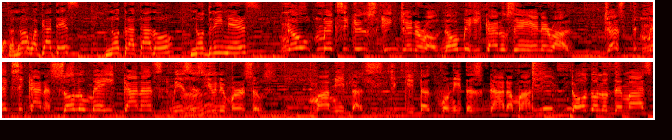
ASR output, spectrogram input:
O sea, no aguacates, no tratado, no dreamers. No Mexicans in general, no mexicanos en general. Just mexicanas, solo mexicanas, Mrs. Universos. Mamitas, chiquitas, bonitas, nada más. Todos los demás,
